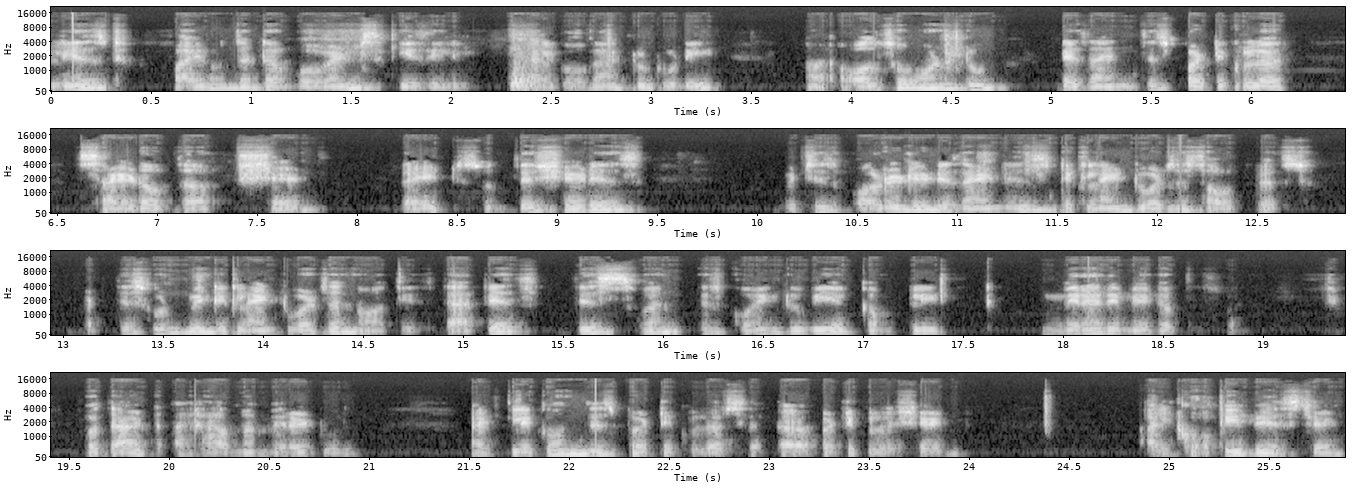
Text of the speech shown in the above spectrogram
placed 5 of the turbo vents easily. I'll go back to 2D. I also want to design this particular side of the shed, right? So this shed is, which is already designed is declined towards the southwest, but this would be declined towards the northeast. That is, this one is going to be a complete mirror image of this one. For that, I have my mirror tool. I click on this particular uh, particular shed I'll copy paste it.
